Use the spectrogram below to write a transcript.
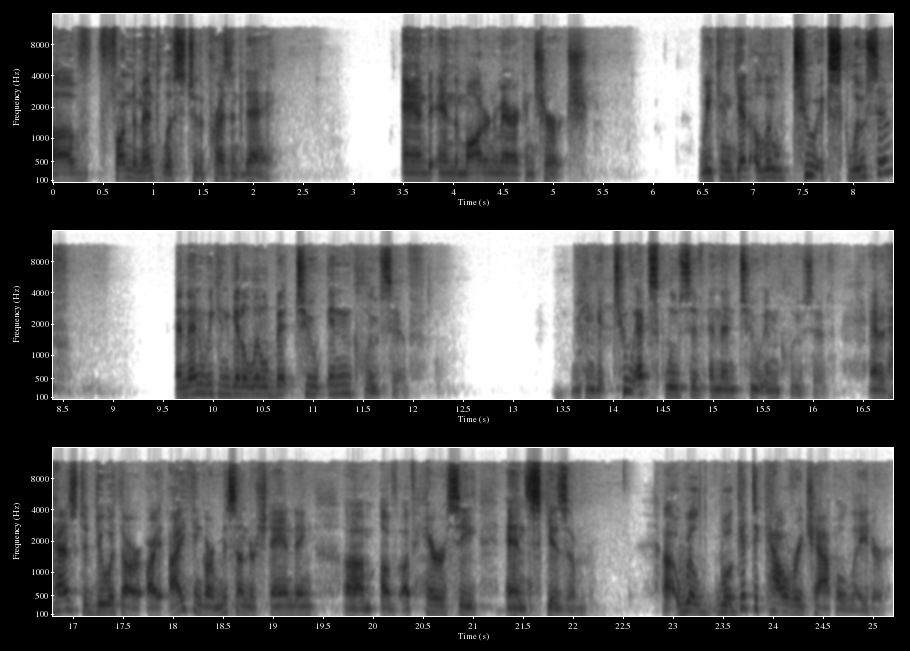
of fundamentalists to the present day and, and the modern American church. We can get a little too exclusive, and then we can get a little bit too inclusive. We can get too exclusive and then too inclusive. And it has to do with our, I think, our misunderstanding um, of, of heresy and schism. Uh, we'll, we'll get to Calvary Chapel later,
